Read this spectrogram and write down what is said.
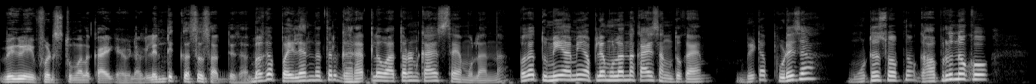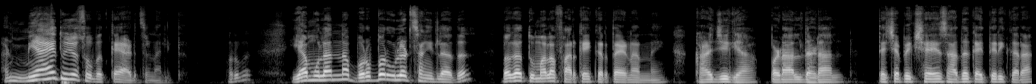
वेगळे एफर्ट्स तुम्हाला काय घ्यावे लागले? आणि ते कसं साध्य झालं? बघा पहिल्यांदा तर घरातलं वातावरण काय असतं या मुलांना? बघा तुम्ही आम्ही आपल्या मुलांना काय सांगतो काय? बेटा पुढे जा. मोठं स्वप्न घाबरू नको. आणि मी आहे तुझ्यासोबत. काही अडचण आली तर. बरोबर? या मुलांना बरोबर उलट सांगितलं जातं. बघा तुम्हाला फार काही करता येणार नाही. काळजी घ्या पडाल धडाल. त्याच्यापेक्षा हे साधं काहीतरी करा.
